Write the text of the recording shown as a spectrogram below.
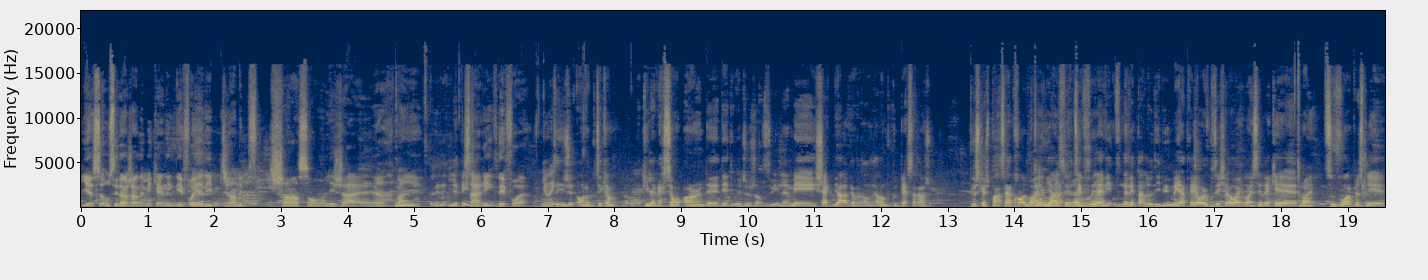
il y a ça aussi dans le jardin mécanique. Des fois, il y a des petits genres de petites chansons légères. Ouais. puis Mais le, Ça arrive des fois. Oui. je- on a goûté comme la version 1 de d'Edwidge aujourd'hui là, mais chaque bière représente vraiment beaucoup de personnages. Plus que je pensais après avoir goûté Ouais, c'est vrai, vous c'est l'avez vous en avez parlé au début, mais après avoir goûté, je ah ouais ouais c'est vrai que Ouais. tu vois en plus les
